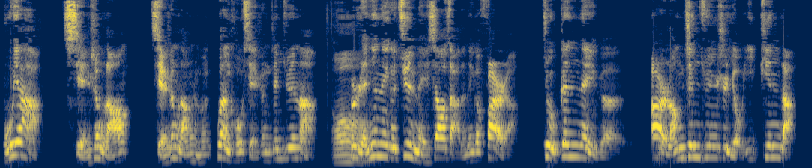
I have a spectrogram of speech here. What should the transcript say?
不亚显圣郎，显圣郎什么？贯口显圣真君嘛，哦，不是人家那个俊美潇洒的那个范儿啊，就跟那个二郎真君是有一拼的。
